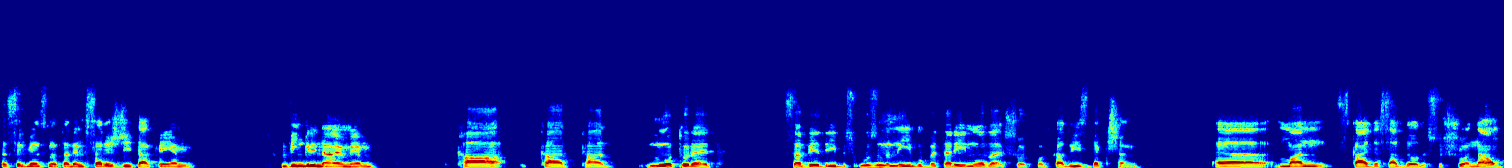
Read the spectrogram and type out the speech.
tas ir viens no tādiem sarežģītākajiem vingrinājumiem, kā, kā, kā noturēt sabiedrības uzmanību, bet arī novēršot kaut kādu izdegšanu. Uh, man skaidrs atbildes uz šo nav,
